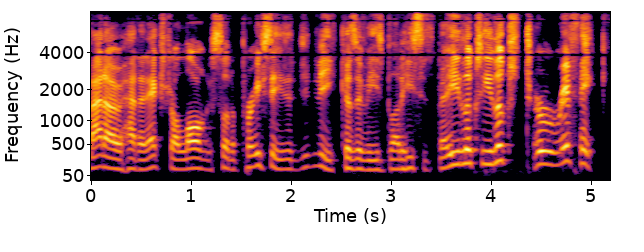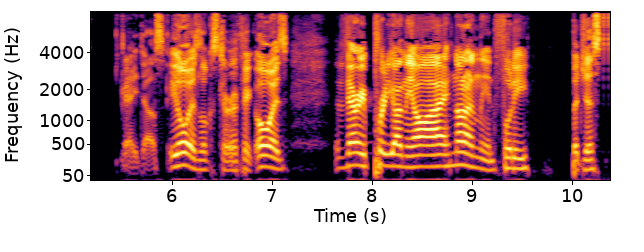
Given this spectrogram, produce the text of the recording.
Matto had an extra long sort of preseason, didn't he? Because of his bloody. He looks, he looks terrific. Yeah, he does. He always looks terrific. Always very pretty on the eye, not only in footy, but just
